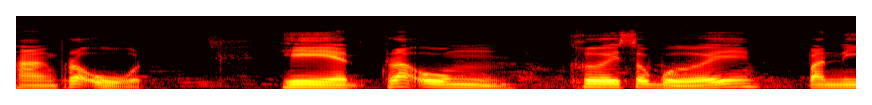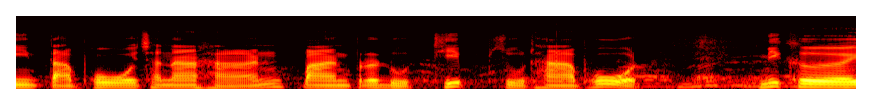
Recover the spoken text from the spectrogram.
ทางพระโอษฐ์เหตุพระองค์เคยเสวย ปณีตาโภชนาหาร ปานประดุดทิพสุธาโพธมิเคย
